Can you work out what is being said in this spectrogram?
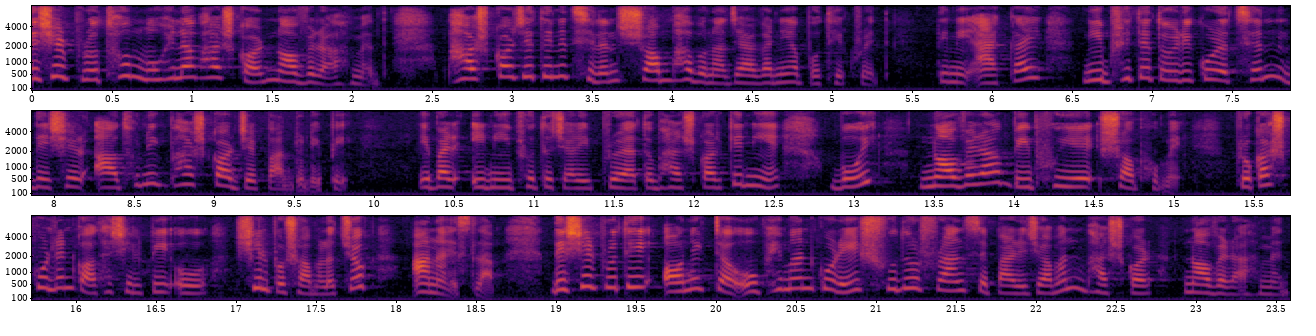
দেশের প্রথম মহিলা ভাস্কর নভের আহমেদ। ভাস্কর্যে তিনি ছিলেন সম্ভাবনা জাগানিয়া পথিকৃত তিনি একাই নিভৃতে তৈরি করেছেন দেশের আধুনিক ভাস্কর্যের পাণ্ডুলিপি। এবার এই ভ্রতচারী প্রয়াত ভাস্করকে নিয়ে বই নভেরা বিভুয়ে সভূমে। প্রকাশ করলেন কথাশিল্পী ও শিল্প সমালোচক আনা ইসলাম। দেশের প্রতি অনেকটা অভিমান করে সুদূর ফ্রান্সে পাড়ি জমান ভাস্কর নভের আহমেদ।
